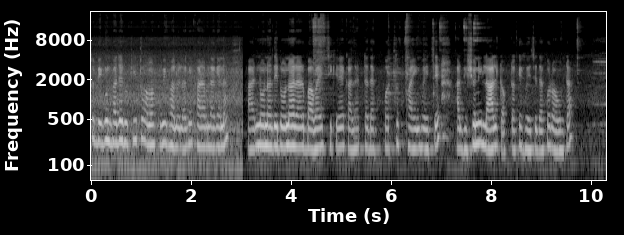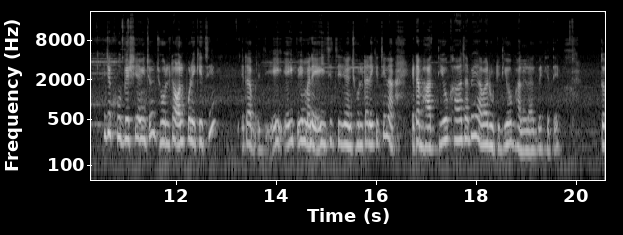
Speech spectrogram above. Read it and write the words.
তো বেগুন ভাজা রুটি তো আমার খুবই ভালো লাগে, খারাপ লাগে না। আর নোনাদের, নোনার আর বাবাইয়ের চিকেনের কালারটা দেখো কত ফাইন হয়েছে। আর ভীষণই লাল টকটকে হয়েছে, দেখো রঙটা এই যে খুব বেশি আমি যে ঝোলটা অল্প রেখেছি, এটা এই এই মানে এই যে ঝোলটা রেখেছি না, এটা ভাত দিয়েও খাওয়া যাবে, আবার রুটি দিয়েও ভালো লাগবে খেতে। তো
